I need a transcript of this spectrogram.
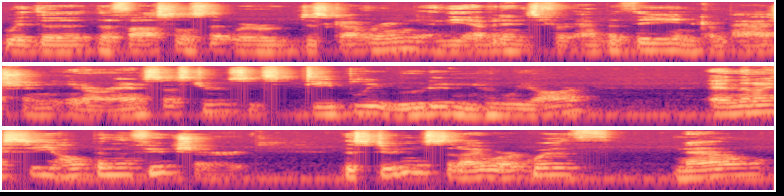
with the, the fossils that we're discovering and the evidence for empathy and compassion in our ancestors. It's deeply rooted in who we are. And then I see hope in the future. The students that I work with now,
